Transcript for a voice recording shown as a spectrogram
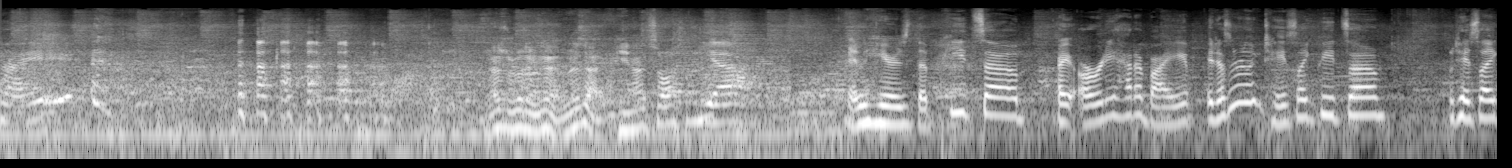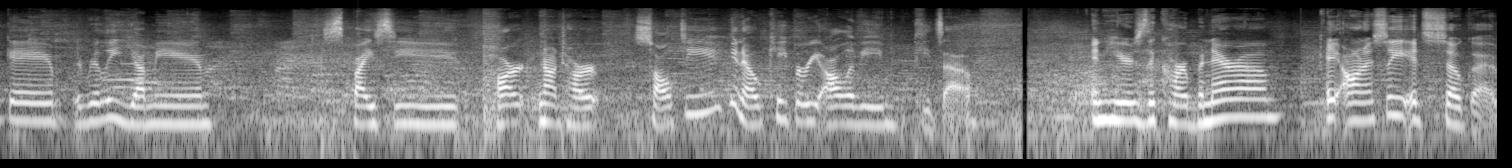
Right? that's really good. What is that? Peanut sauce? Yeah. And here's the pizza. I already had a bite. It doesn't really taste like pizza. It tastes like a really yummy, spicy, tart, not tart, salty, you know, capery, olivey pizza. And here's the carbonara. It honestly, it's so good.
